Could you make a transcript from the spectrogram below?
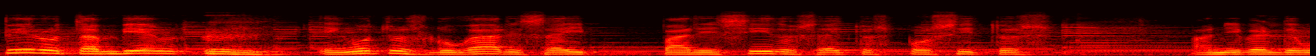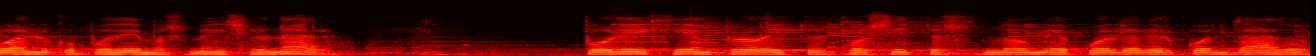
Pero también en otros lugares hay parecidos a estos pocitos a nivel de Huánuco podemos mencionar. Por ejemplo, estos pocitos no me acuerdo haber contado,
